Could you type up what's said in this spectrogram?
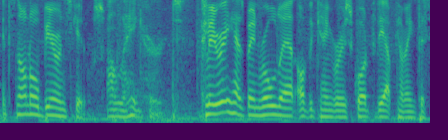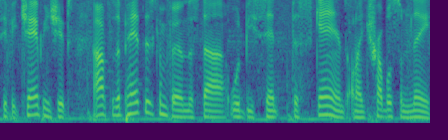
it's not all beer and skittles. My leg hurts. Cleary has been ruled out of the Kangaroo squad for the upcoming Pacific Championships after the Panthers confirmed the star would be sent for scans on a troublesome knee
